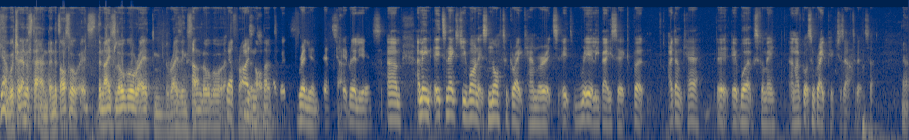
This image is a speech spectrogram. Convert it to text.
Yeah which i understand. And it's also it's the nice logo right? The rising sun oh, logo at yeah, the front and all that. it's brilliant. It's, yeah. it really is. Um, i mean it's an xg1 it's not a great camera. It's it's really basic but i don't care it, it works for me and i've got some great pictures out of it so yeah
